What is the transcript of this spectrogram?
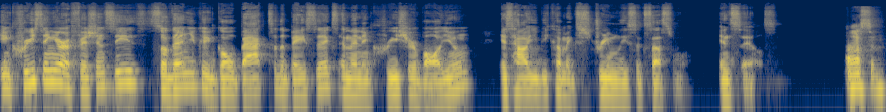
increasing your efficiencies, so then you can go back to the basics and then increase your volume is how you become extremely successful in sales. Awesome.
